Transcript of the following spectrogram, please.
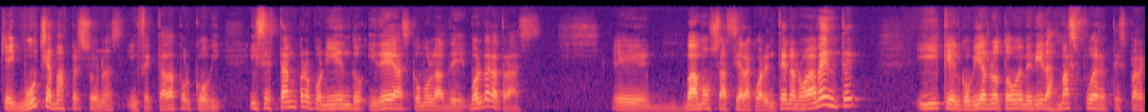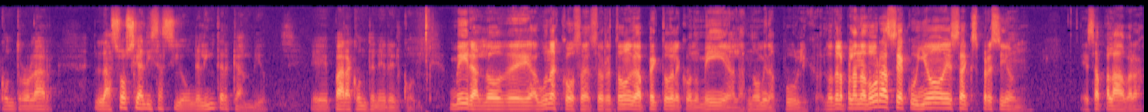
que hay muchas más personas infectadas por COVID y se están proponiendo ideas como las de volver atrás, eh, vamos hacia la cuarentena nuevamente y que el gobierno tome medidas más fuertes para controlar la socialización, el intercambio, eh, para contener el COVID. Mira, lo de algunas cosas, sobre todo en el aspecto de la economía, las nóminas públicas. Lo de la planadora se acuñó esa expresión, esa palabra,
